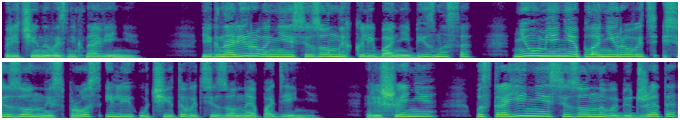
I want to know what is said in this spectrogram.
Причины возникновения. Игнорирование сезонных колебаний бизнеса, неумение планировать сезонный спрос или учитывать сезонное падение. Решение — построение сезонного бюджета,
